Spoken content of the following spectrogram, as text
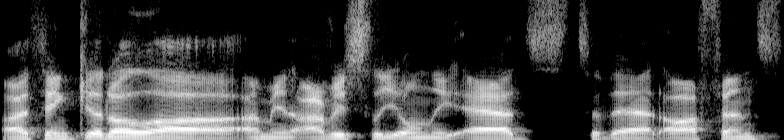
I think it'll. Uh, I mean, obviously, only adds to that offense.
